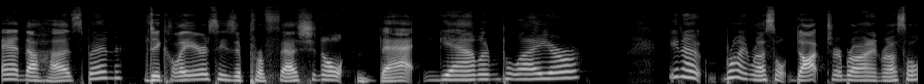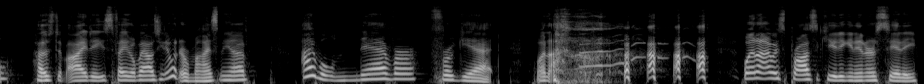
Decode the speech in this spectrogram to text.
And the husband declares he's a professional backgammon player. You know, Brian Russell, Dr. Brian Russell, host of ID's Fatal Vows, you know what it reminds me of? I will never forget when I when I was prosecuting in inner city,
